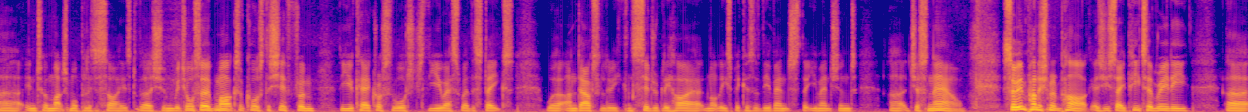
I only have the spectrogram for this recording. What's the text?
uh, into a much more politicised version, which also marks, of course, the shift from the UK across the water to the US, where the stakes were undoubtedly considerably higher, not least because of the events that you mentioned uh, just now. So, in Punishment Park, as you say, Peter really uh,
